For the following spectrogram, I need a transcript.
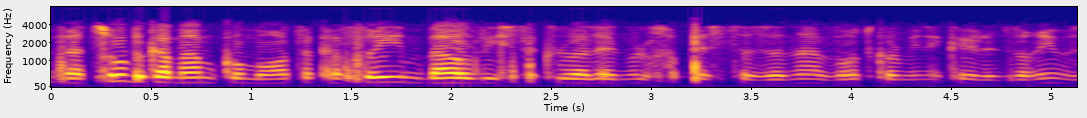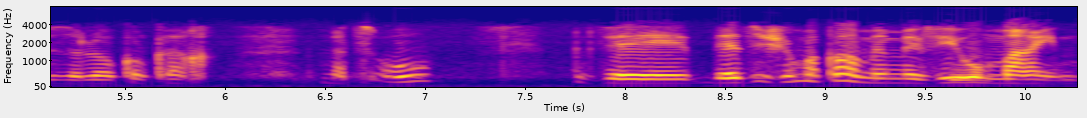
ועצרו בכמה מקומות. הכפרים באו והסתכלו עלינו לחפש את הזנב ועוד כל מיני כאלה דברים, וזה לא כל כך מצאו. ובאיזשהו מקום הם הביאו מים.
